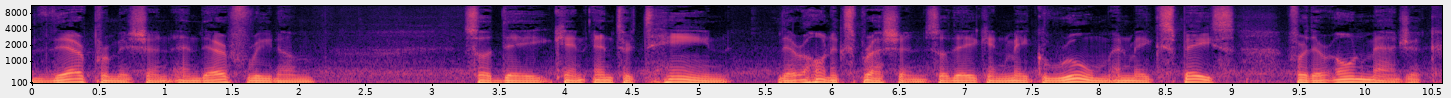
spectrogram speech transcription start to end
their permission and their freedom so they can entertain their own expression, so they can make room and make space for their own magic.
